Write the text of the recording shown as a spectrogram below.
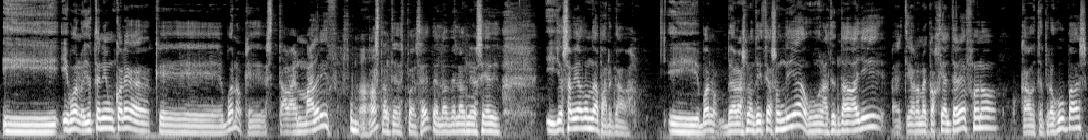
Y, y bueno, yo tenía un colega que, bueno, que estaba en Madrid, Ajá. bastante después ¿eh? de, la, de la universidad, y yo sabía dónde aparcaba. Y bueno, veo las noticias un día, hubo un atentado allí, el tío no me cogía el teléfono, claro, te preocupas,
